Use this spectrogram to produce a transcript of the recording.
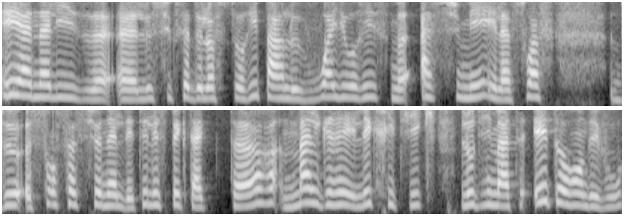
et analyse euh, le succès de Love Story par le voyeurisme assumé et la soif de sensationnel des téléspectateurs. Malgré les critiques, l'audimat est au rendez-vous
